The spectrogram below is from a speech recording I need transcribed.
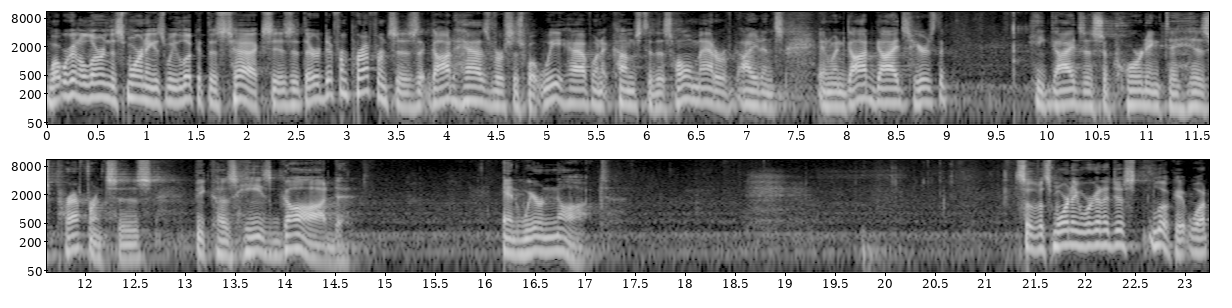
What we're going to learn this morning as we look at this text is that there are different preferences that God has versus what we have when it comes to this whole matter of guidance. And when God guides, here's the He guides us according to His preferences because He's God and we're not. So this morning we're going to just look at what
